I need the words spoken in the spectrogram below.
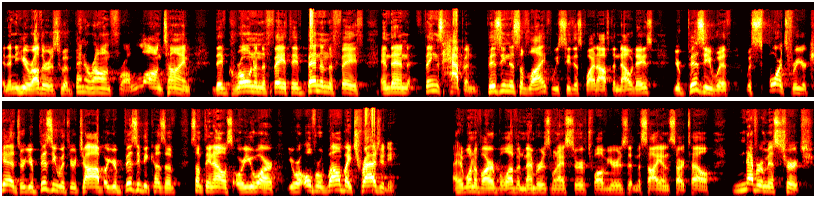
And then you hear others who have been around for a long time. They've grown in the faith, they've been in the faith, and then things happen. Busyness of life, we see this quite often nowadays. You're busy with, with sports for your kids, or you're busy with your job, or you're busy because of something else, or you are you are overwhelmed by tragedy. I had one of our beloved members when I served 12 years at Messiah and Sartell, never missed church,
